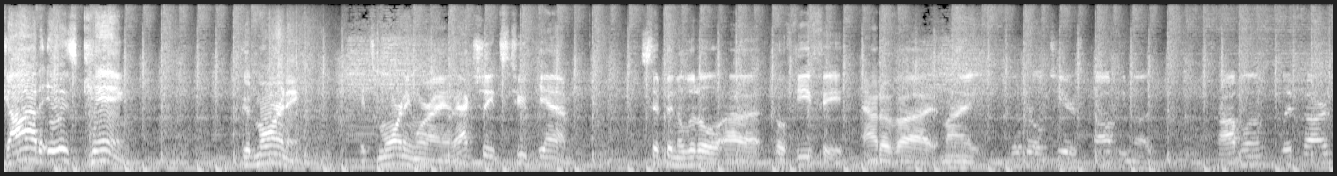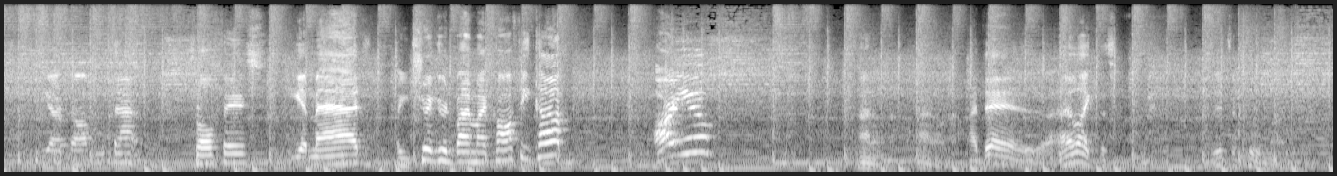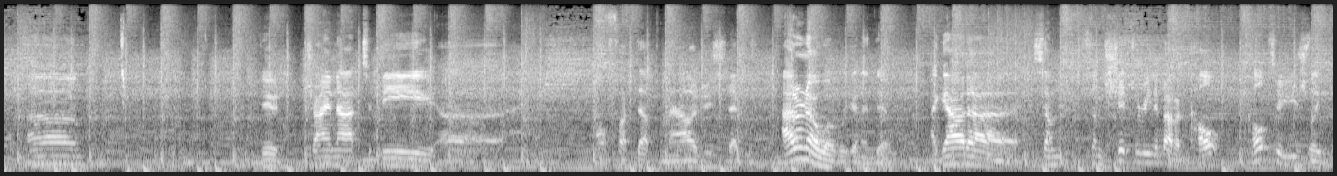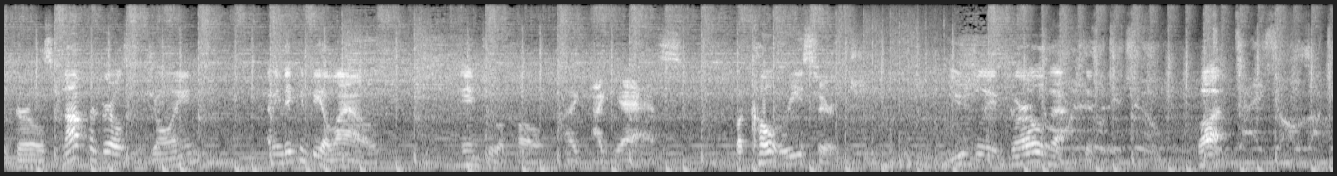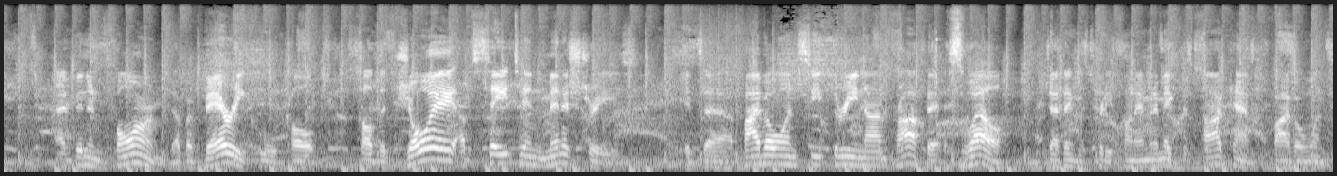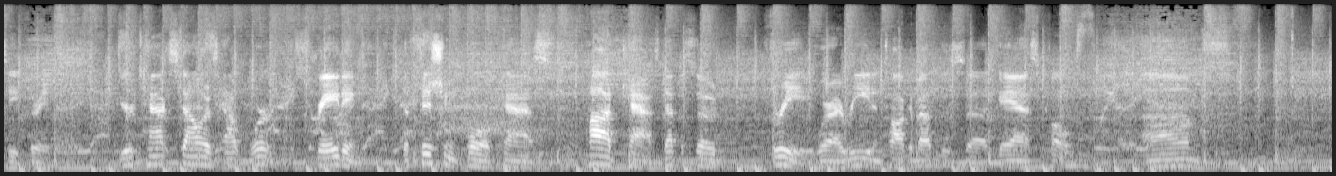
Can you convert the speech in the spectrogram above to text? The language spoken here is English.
God is king. Good morning. It's morning where I am. Actually, it's 2 p.m. Sipping a little uh, kofifi out of uh, my Liberal Tears coffee mug. Problem, Libtard? You got a problem with that? Troll face? You get mad? Are you triggered by my coffee cup? Are you? I don't know. I don't know. I did. I like this. It's a cool mug. Um, dude, try not to be uh, all fucked up from allergies today. I don't know what we're gonna do. I got uh, some some shit to read about a cult. Cults are usually for girls, not for girls to join. I mean, they can be allowed into a cult, I, I guess. But cult research usually a girls' activity. But I've been informed of a very cool cult called the Joy of Satan Ministries. It's a 501c3 nonprofit as well, which I think is pretty funny. I'm going to make this podcast 501c3. Your tax dollars at work creating the Fishing Pole Cast podcast, episode three, where I read and talk about this uh, gay ass cult. Um,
